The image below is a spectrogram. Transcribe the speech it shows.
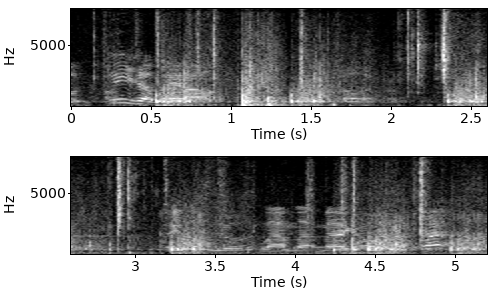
Look, he's up there. Slam that mag on.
